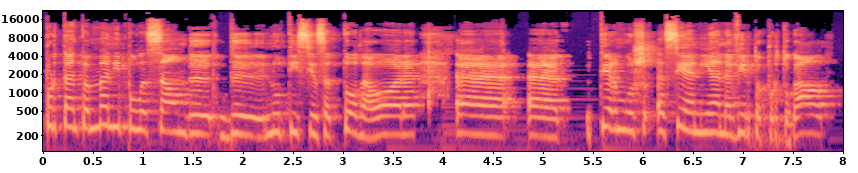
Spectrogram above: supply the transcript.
Portanto, a manipulação de, de notícias a toda a hora, uh, uh, termos a CNN a vir para Portugal,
